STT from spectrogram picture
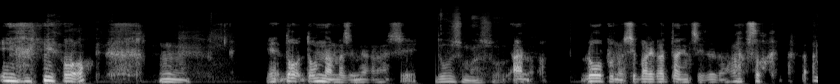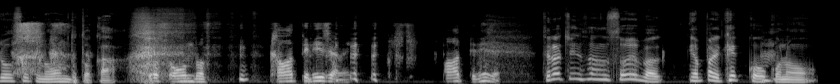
いいよ。うん。え、ど、どんな真面目な話？どうしましょう？あの、ロープの縛り方についての話そうか。ろうそくの温度とか。そうそう、温度変わってねえじゃない。変わってねえじゃん。テラチンさん、そういえば、やっぱり結構この、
